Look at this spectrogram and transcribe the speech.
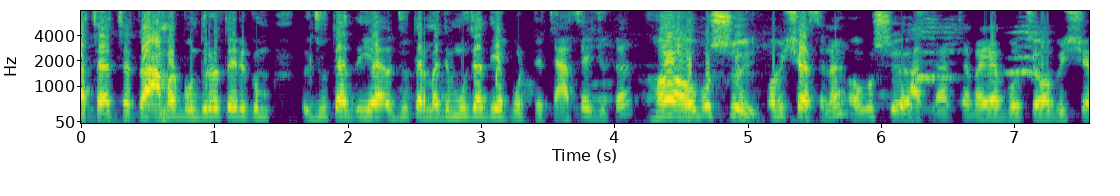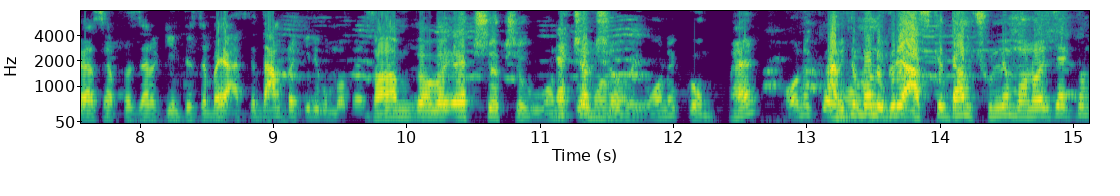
আচ্ছা আচ্ছা তো আমার বন্ধুরা তো এরকম জুতা দিয়ে জুতার মাঝে মোজা দিয়ে পড়তেছে আছে জুতা? হ্যাঁ অবশ্যই। অবশ্যই আছে না? অবশ্যই আছে। আচ্ছা আচ্ছা ভাইয়া বলছে অবশ্যই আছে আপনার যারা কিনতে চায় ভাই আজকে দামটা কীরকম হবে? আজকে? দামটা ভাই একশো একশো অনেক কম হবে ভাই অনেক কম। হ্যাঁ? অনেক কম আমি তো মনে করি আজকের দাম শুনলে মনে হয় যে একদম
